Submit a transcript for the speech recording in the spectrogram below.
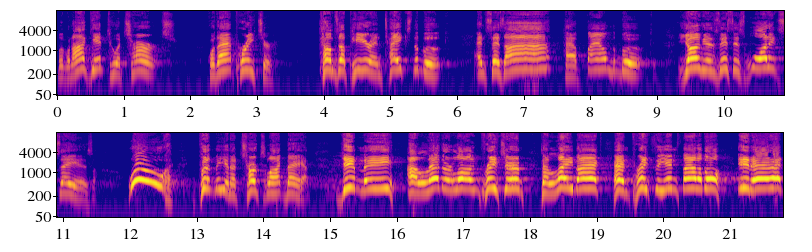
But when I get to a church where that preacher comes up here and takes the book and says, I have found the book. Young as this is what it says. Woo! Put me in a church like that. Give me a leather lung preacher to lay back and preach the infallible, inerrant,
